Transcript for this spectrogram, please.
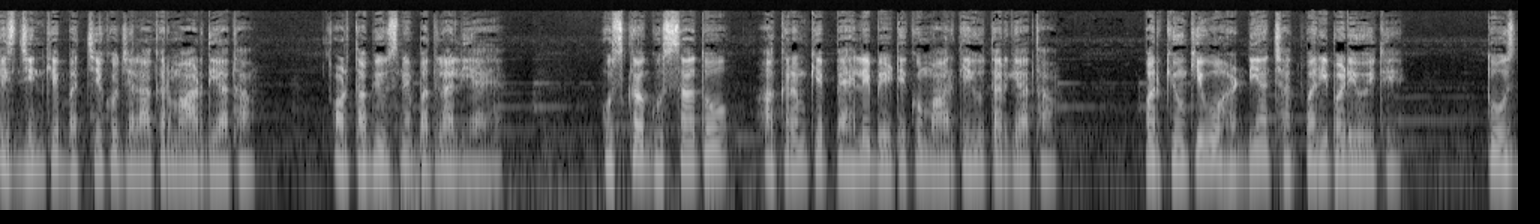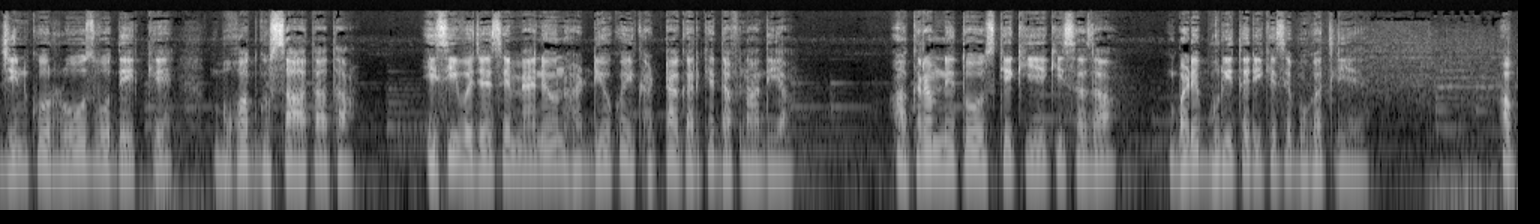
इस जिन के बच्चे को जलाकर मार दिया था और तभी उसने बदला लिया है। उसका गुस्सा तो अकरम के पहले बेटे को मार के ही उतर गया था। पर क्योंकि वो हड्डियाँ छत पर ही पड़ी हुई थी तो उस जिन को रोज वो देख के बहुत गुस्सा आता था। इसी वजह से मैंने उन हड्डियों को इकट्ठा करके दफना दिया। अकरम ने तो उसके किए की सजा बड़े बुरी तरीके से भुगत ली है। अब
